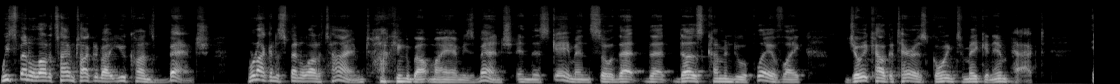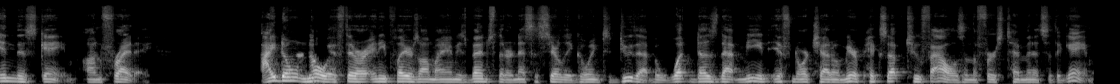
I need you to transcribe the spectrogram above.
we spent a lot of time talking about UConn's bench. We're not going to spend a lot of time talking about Miami's bench in this game, and so that that does come into a play of like Joey Calcaterra is going to make an impact in this game on Friday. I don't know if there are any players on Miami's bench that are necessarily going to do that. But what does that mean if Norchad Omier picks up two fouls in the first 10 minutes of the game?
